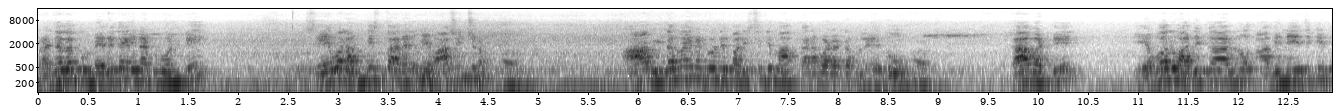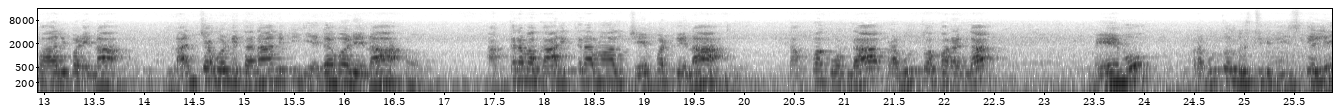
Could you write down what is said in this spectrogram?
ప్రజలకు మెరుగైనటువంటి సేవలు అందిస్తారని మేము ఆశించినాం. ఆ విధమైనటువంటి పరిస్థితి మాకు కనబడటం లేదు. కాబట్టి ఎవరు అధికారులు అవినీతికి పాల్పడినా లంచగొండితనానికి ఎగబడినా అక్రమ కార్యక్రమాలు చేపట్టినా తప్పకుండా ప్రభుత్వ పరంగా మేము ప్రభుత్వం దృష్టికి తీసుకెళ్ళి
